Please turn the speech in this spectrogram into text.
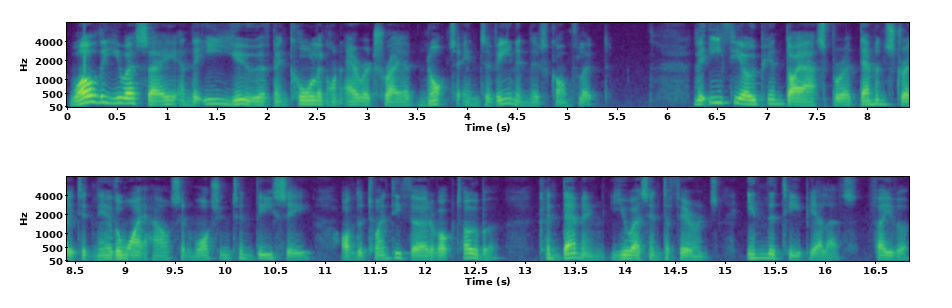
While the USA and the EU have been calling on Eritrea not to intervene in this conflict, the Ethiopian diaspora demonstrated near the White House in Washington, D.C. on the 23rd of October, condemning US interference in the TPLF's favour.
